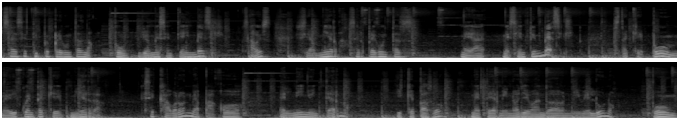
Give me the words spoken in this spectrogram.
O sea, ese tipo de preguntas no, pum, yo me sentía imbécil, ¿sabes? Decía, mierda, hacer preguntas me, da, me siento imbécil. Hasta que, pum, me di cuenta que, mierda, ese cabrón me apagó el niño interno. ¿Y qué pasó? Me terminó llevando a nivel 1. ¡Pum!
